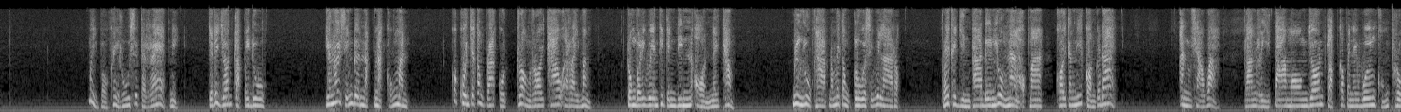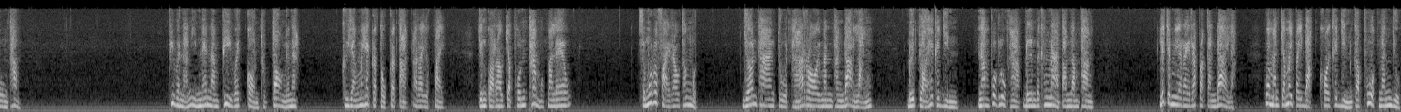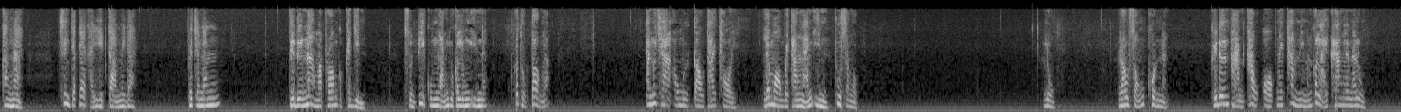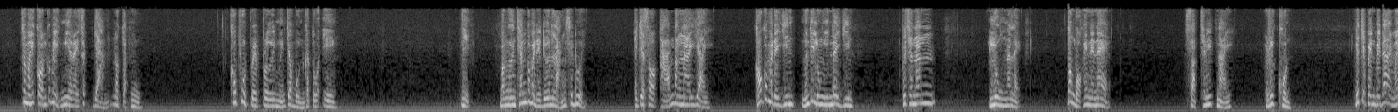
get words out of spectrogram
ไม่บอกให้รู้เสียแต่แรกนี่ จะได้ย้อนกลับไปดู อย่างน้อยเสียงเดินหนักๆของมัน ก็ควรจะต้องปรากฏร่องรอยเท้าอะไรมั่ง ตรงบริเวณที่เป็นดินอ่อนในถ้ำเรื่องลูกหาบนะไม่ต้องกลัวเสียเวลาหรอก เพราะขยินพาเดินล่วงหน้าออกมา คอยทางนี้ก่อนก็ได้ อนุชาว่าพลางรีตามองย้อนกลับเข้าไปในเวิงของโพรงถ้ำ พี่วันนั้นอินแนะนำพี่ไว้ก่อนถูกต้องแล้วนะ คือยังไม่ให้กระตกกระตากอะไรออกไป จนกว่าเราจะพ้นถ้ำออกมาแล้ว สมมติว่าฝ่ายเราทั้งหมด ย้อนทางตรวจหารอยมันทางด้านหลัง โดยปล่อยให้ขยินนำพวกลูกหาบเดินไปข้างหน้าตามลำพัง และจะมีอะไรรับประกันได้ล่ะ ว่ามันจะไม่ไปดักคอยขยินกับพวกนั้นอยู่ข้างหน้า ซึ่งจะแก้ไขเหตุการณ์ไม่ได้ เพราะฉะนั้น เธอเดินหน้ามาพร้อมกับขยิน ส่วนพี่คุมหลังอยู่กับลุงอินนะก็ถูกต้องแล้วอนุชาเอามือเกาท้ายถอย และมองไปทางหนานอินผู้สงบลุงเราสองคนน่ะ เคยเดินผ่านเข้าออกในถ้ำนี่มันก็หลายครั้งแล้วนะลุงสมัยก่อนก็ไม่เห็นมีอะไรสักอย่างนอกจากงู เขาพูดเปรยๆเหมือนจะบ่นกับตัวเอง นี่ บังเอิญฉันก็ไม่ได้เดินหลังซะด้วยไอจะสอบถามทางนายใหญ่ เขาก็ไม่ได้ยิน เหมือนที่ลุงอินได้ยิน เพราะฉะนั้น ลุงนั่นแหละ ต้องบอกให้แน่ ๆ สัตว์ชนิดไหน หรือคน แล้วจะเป็นไปได้ไหม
